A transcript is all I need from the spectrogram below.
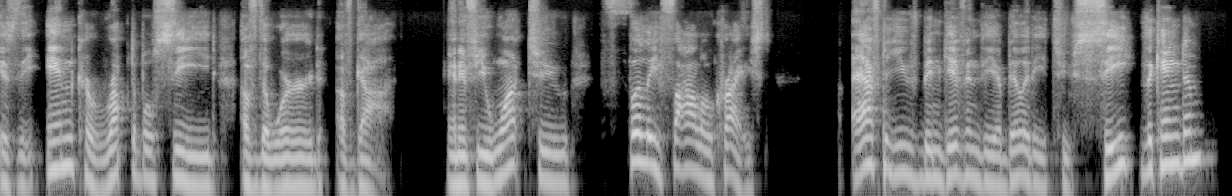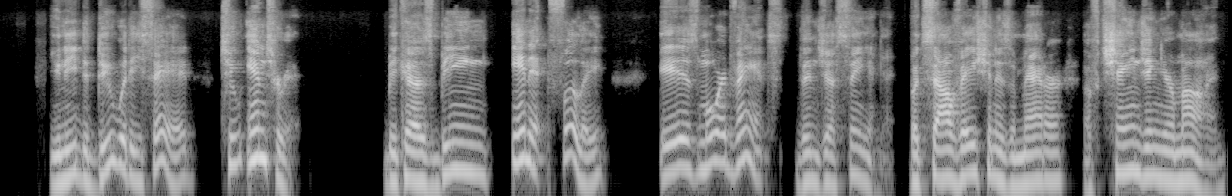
is the incorruptible seed of the word of God. And if you want to fully follow Christ, after you've been given the ability to see the kingdom, you need to do what he said to enter it. Because being in it fully is more advanced than just seeing it. But salvation is a matter of changing your mind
